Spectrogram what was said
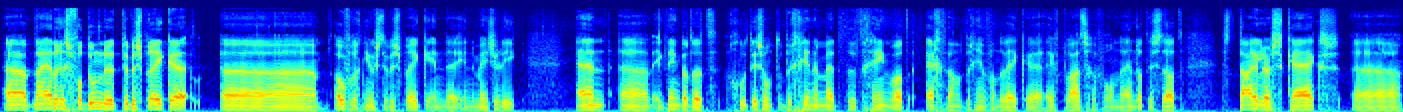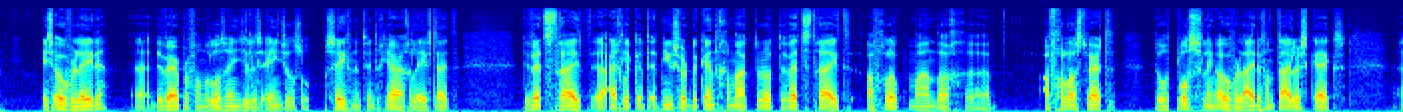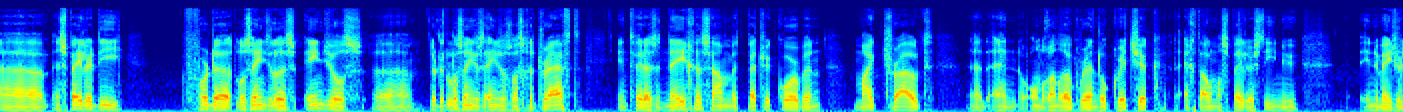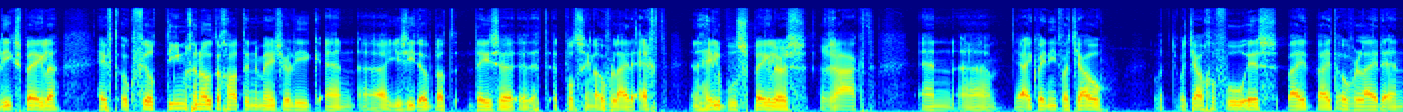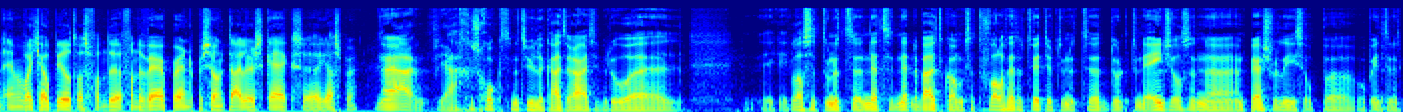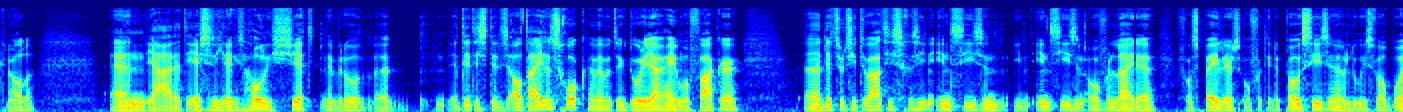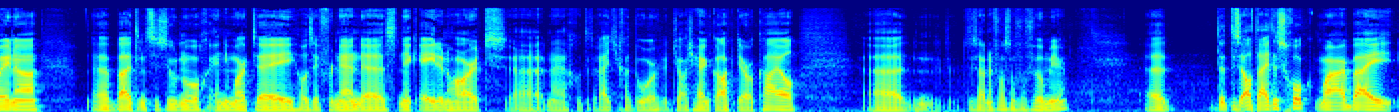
nou ja, er is voldoende te bespreken, overig nieuws te bespreken in de, in de Major League. En uh, ik denk dat het goed is om te beginnen met hetgeen wat echt aan het begin van de week uh, heeft plaatsgevonden. En dat is dat Tyler Skaggs uh, is overleden. de werper van de Los Angeles Angels op 27-jarige leeftijd. De wedstrijd, eigenlijk het, het, nieuws werd bekendgemaakt doordat de wedstrijd afgelopen maandag afgelast werd. Door het plotseling overlijden van Tyler Skaggs. een speler die voor de Los Angeles Angels, door de Los Angeles Angels was gedraft in 2009 samen met Patrick Corbin, Mike Trout en onder andere ook Randall Gritchuk. Echt allemaal spelers die nu in de Major League spelen. Heeft ook veel teamgenoten gehad in de Major League. En uh, je ziet ook dat deze, het, het plotseling overlijden echt een heleboel spelers raakt. En uh, ja, ik weet niet wat, jou, wat, wat jouw gevoel is bij het, bij het overlijden en, en wat jouw beeld was van de, van de werper en de persoon Tyler Skaggs, Jasper. Nou ja, ja, geschokt natuurlijk uiteraard. Ik bedoel, ik, ik, las het toen het net, net naar buiten kwam. Ik zat toevallig net op Twitter toen, het, door, toen de Angels een, een persrelease op, op internet knalden. En ja, het eerste dat je denkt is holy shit. Ik bedoel, dit, is, dit is altijd een schok. We hebben natuurlijk door de jaren heen wel vaker dit soort situaties gezien. In-season in, in -season overlijden van spelers of het in de postseason. Luis Valbuena buiten het seizoen nog. Andy Marte, Jose Fernandez, Nick Edenhart. nou ja, goed, het rijtje gaat door. Josh Hancock, Daryl Kyle. Uh, er zijn er vast nog wel veel meer. Uh, dat is altijd een schok, maar bij,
